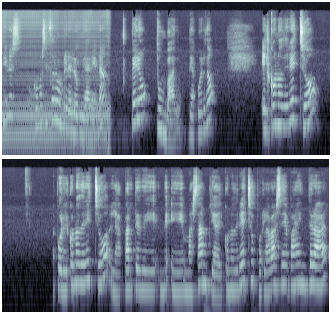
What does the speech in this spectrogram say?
tienes como si fuera un reloj de arena, pero tumbado, ¿de acuerdo? El cono derecho por el cono derecho, la parte de, eh, más amplia del cono derecho, por la base va a entrar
